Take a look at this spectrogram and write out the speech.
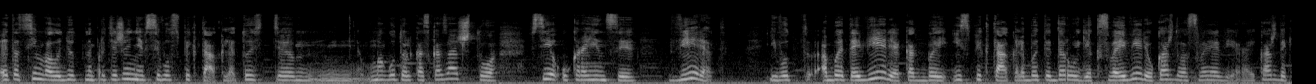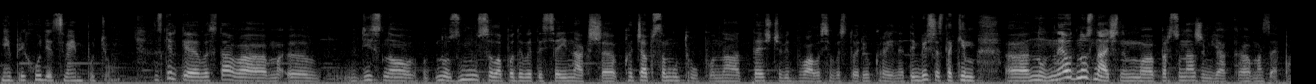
этот символ идет на протяжении всего спектакля. То есть эм, могу только сказать, что все украинцы верят, и вот об этой вере, как бы и спектакль, об этой дороге к своей вере, у каждого своя вера, и каждый к ней приходит своим путем. Наскільки вистава м, е, дійсно ну змусила подивитися інакше, хоча б саму трупу на те, що відбувалося в історії України, тим більше з таким е, ну неоднозначним е, персонажем, як е, Мазепа.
